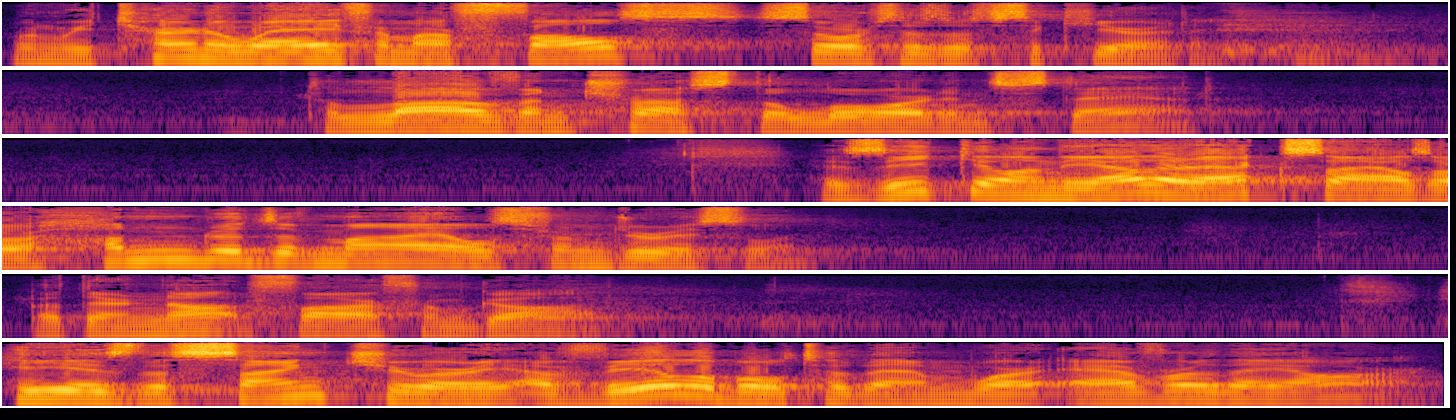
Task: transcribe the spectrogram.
When we turn away from our false sources of security to love and trust the Lord instead. Ezekiel and the other exiles are hundreds of miles from Jerusalem, but they're not far from God. He is the sanctuary available to them wherever they are.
